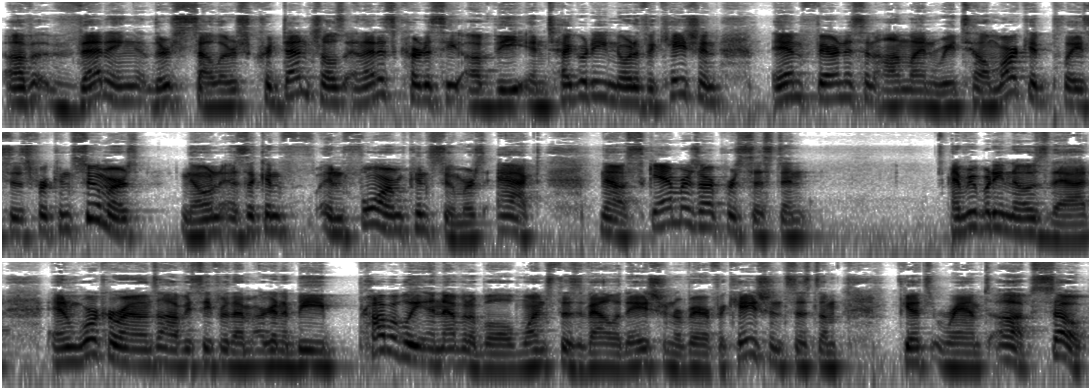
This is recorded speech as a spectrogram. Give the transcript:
of vetting their sellers' credentials, and that is courtesy of the Integrity Notification and Fairness in Online Retail Marketplaces for Consumers, known as the Conf- Inform Consumers Act. Now, scammers are persistent. Everybody knows that, and workarounds, obviously, for them are going to be probably inevitable once this validation or verification system gets ramped up. So,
